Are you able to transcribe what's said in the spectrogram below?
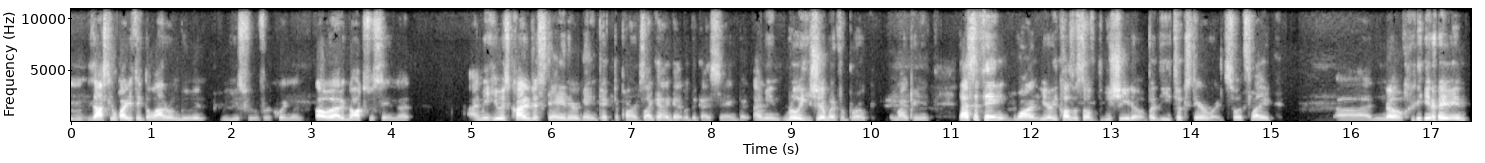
He's asking why do you think the lateral movement was useful for Quinlan? Oh, uh, Knox was saying that. I mean, he was kind of just standing there getting picked apart. So I kind of get what the guy's saying, but I mean, really, he should have went for broke, in my opinion. That's the thing, Juan. You know, he calls himself Bushido, but he took steroids, so it's like, uh, no, you know what I mean?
